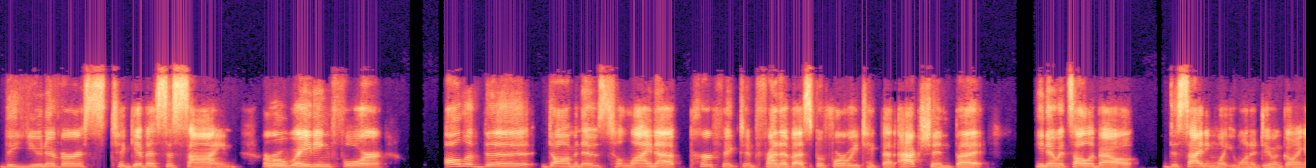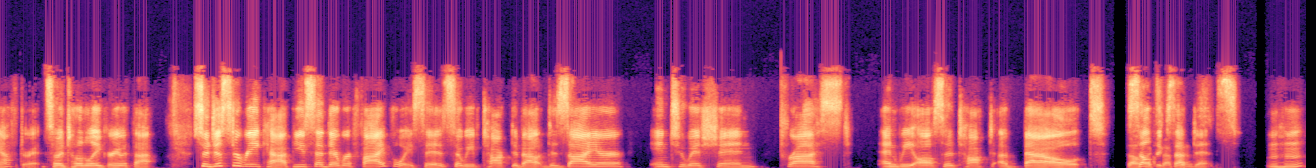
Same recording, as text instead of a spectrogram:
the universe to give us a sign, or we're waiting for all of the dominoes to line up perfect in front of us before we take that action. But, you know, it's all about deciding what you want to do and going after it. So I totally agree with that. So just to recap, you said there were five voices. So we've talked about desire, intuition, trust, and we also talked about self acceptance. Mm-hmm.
